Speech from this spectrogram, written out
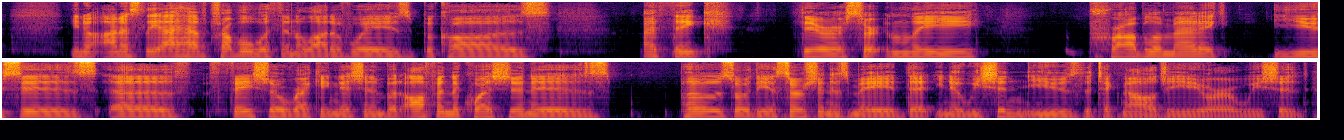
you know honestly i have trouble with in a lot of ways because i think there are certainly problematic uses of facial recognition but often the question is posed or the assertion is made that you know we shouldn't use the technology or we should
